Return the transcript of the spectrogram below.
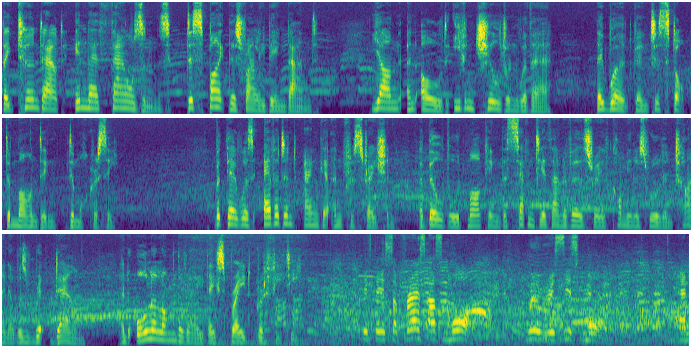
They turned out in their thousands, despite this rally being banned. Young and old, even children were there. They weren't going to stop demanding democracy. But there was evident anger and frustration. A billboard marking the 70th anniversary of communist rule in China was ripped down, and all along the way they sprayed graffiti. If they suppress us more, we'll resist more. And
